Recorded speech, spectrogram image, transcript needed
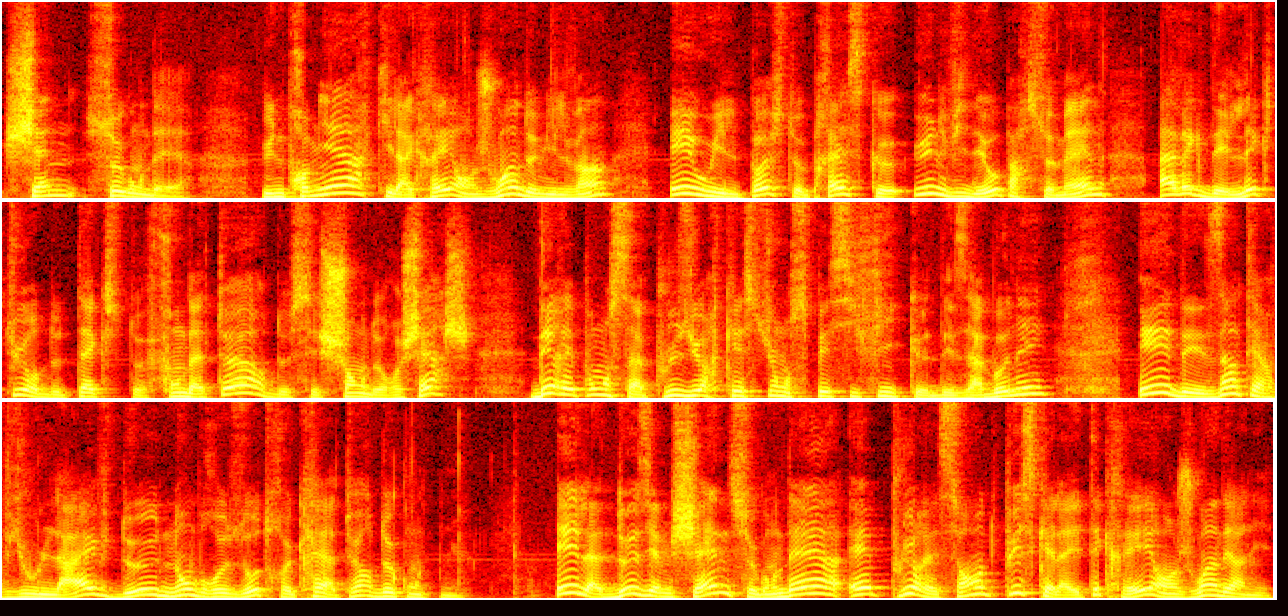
chaînes secondaires. Une première qu'il a créée en juin 2020 et où il poste presque une vidéo par semaine avec des lectures de textes fondateurs de ses champs de recherche, des réponses à plusieurs questions spécifiques des abonnés et des interviews live de nombreux autres créateurs de contenu. Et la deuxième chaîne secondaire est plus récente puisqu'elle a été créée en juin dernier.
